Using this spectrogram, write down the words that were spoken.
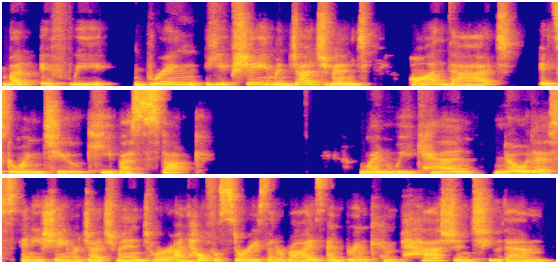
But if we bring heap shame and judgment on that, it's going to keep us stuck when we can notice any shame or judgment or unhelpful stories that arise and bring compassion to them,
